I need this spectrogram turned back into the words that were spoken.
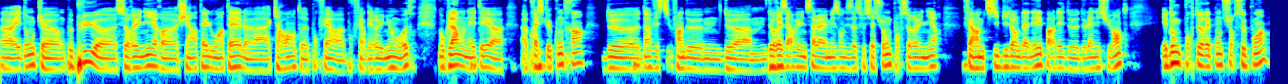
euh, et donc, euh, on peut plus euh, se réunir euh, chez un tel ou un tel euh, à 40 pour faire, pour faire des réunions ou autres. Donc là, on a été euh, euh, presque contraint de, de, de, euh, de réserver une salle à la maison des associations pour se réunir, faire un petit bilan de l'année, parler de l'année suivante. Et donc, pour te répondre sur ce point,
